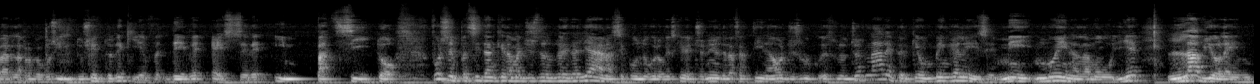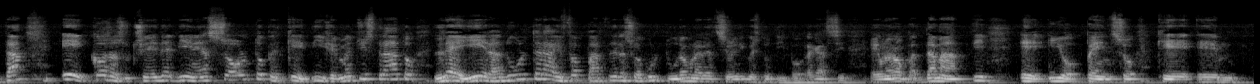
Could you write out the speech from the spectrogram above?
parla proprio così, il ducetto di Kiev deve essere impazzito. Forse è impazzita anche la magistratura italiana, secondo quello che scrive Giannino della Frattina oggi sul, sul giornale, perché un bengalese mena la moglie, la violenta e cosa succede? Viene assolto perché, dice il magistrato, lei era adultera e fa parte della sua cultura una reazione di questo tipo. Ragazzi, è una roba da matti e io penso che... Eh,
